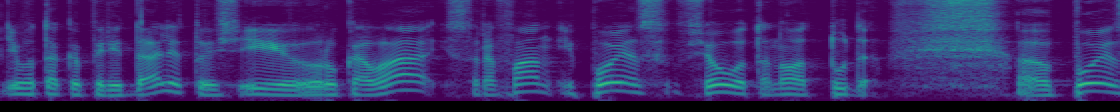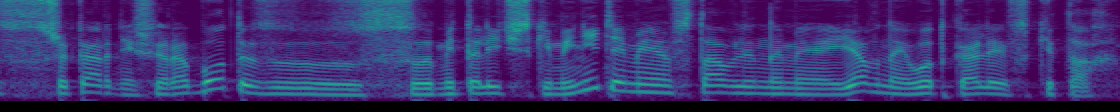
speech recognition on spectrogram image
Его так и передали, то есть и рукава, и сарафан, и пояс, все вот оно оттуда. Э, пояс шикарнейшей работы с металлическими нитями вставленными, явно его ткали в скитах.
